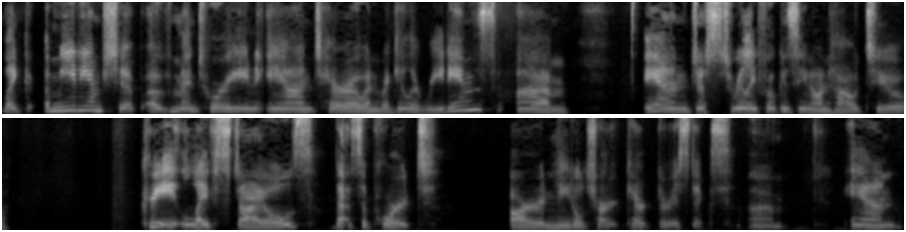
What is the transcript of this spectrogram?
like a mediumship of mentoring and tarot and regular readings um, and just really focusing on how to create lifestyles that support our natal chart characteristics um, and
